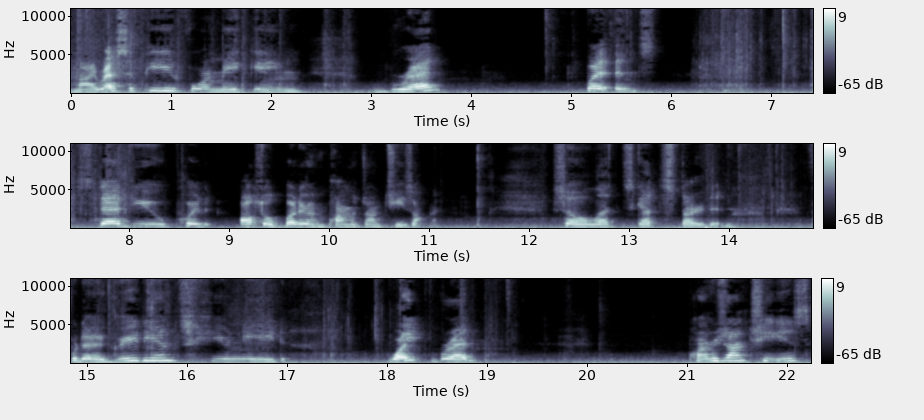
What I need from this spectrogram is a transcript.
my recipe for making bread, but instead you put also butter and Parmesan cheese on it. So let's get started. For the ingredients, you need white bread, Parmesan cheese,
